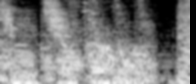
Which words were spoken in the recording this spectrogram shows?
緊っ感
